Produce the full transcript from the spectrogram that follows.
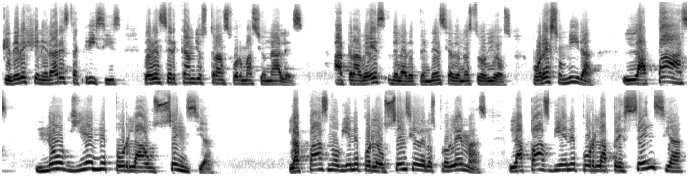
que debe generar esta crisis deben ser cambios transformacionales a través de la dependencia de nuestro Dios. Por eso, mira, la paz no viene por la ausencia, la paz no viene por la ausencia de los problemas, la paz viene por la presencia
